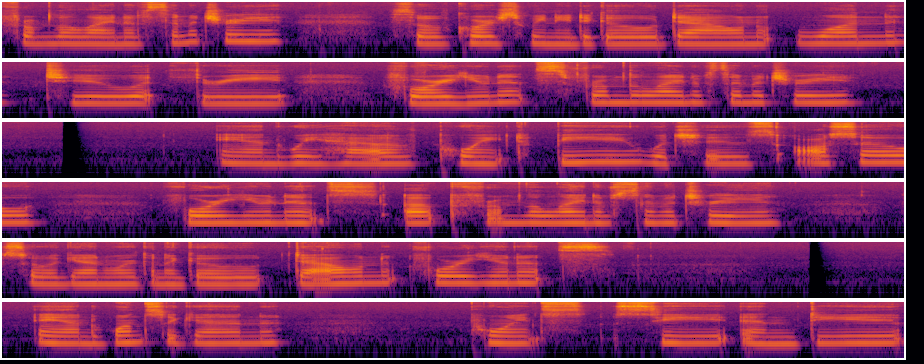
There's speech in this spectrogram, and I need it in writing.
from the line of symmetry. So of course we need to go down one, two, three, four units from the line of symmetry. And we have point B, which is also four units up from the line of symmetry. So again, we're going to go down four units. And once again, points C and D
